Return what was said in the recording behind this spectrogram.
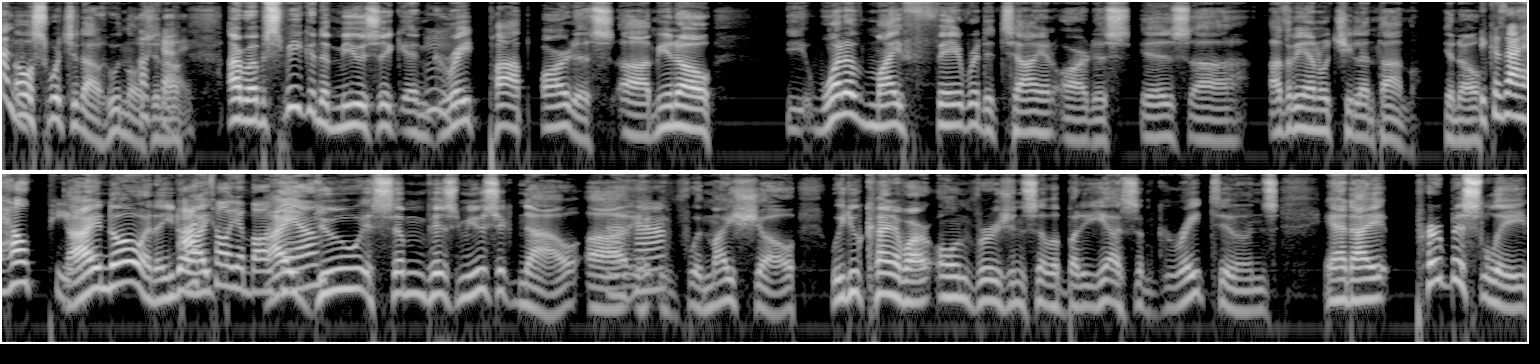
one. Oh, switch it out. Who knows? You know. Okay. All right. But speaking of music and great pop artists, um, you know, one of my favorite Italian artists is uh, Adriano Celentano. You know. Because I help you. I know, and uh, you know, I I tell you about I him. do some of his music now uh, Uh-huh. with my show. We do kind of our own versions of it, but he has some great tunes. And I purposely,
